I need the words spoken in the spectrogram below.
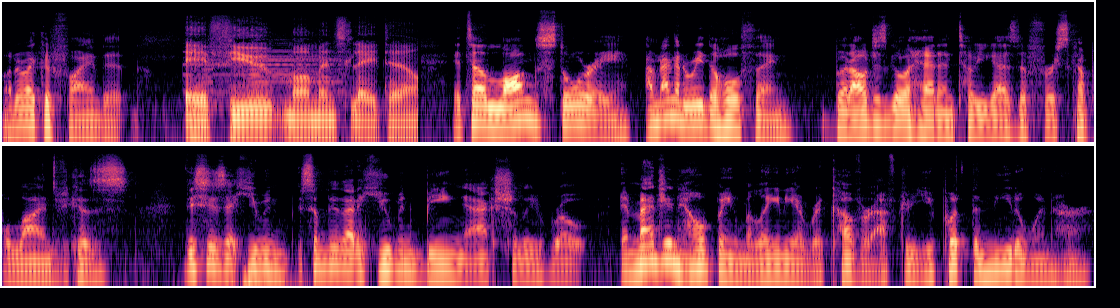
Wonder if I could find it. A few moments later. It's a long story. I'm not going to read the whole thing, but I'll just go ahead and tell you guys the first couple lines because this is a human something that a human being actually wrote. Imagine helping Melania recover after you put the needle in her,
